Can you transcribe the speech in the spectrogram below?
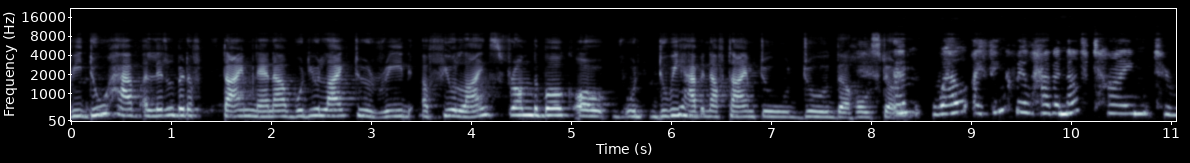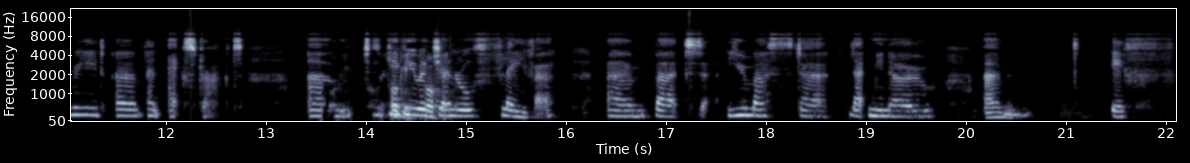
we do have a little bit of time, Nana. Would you like to read a few lines from the book, or would, do we have enough time to do the whole story? Um, well, I think we'll have enough time to read um, an extract um, to give Okay, you a perfect. general flavour. Um, but you must uh, let me know um, if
